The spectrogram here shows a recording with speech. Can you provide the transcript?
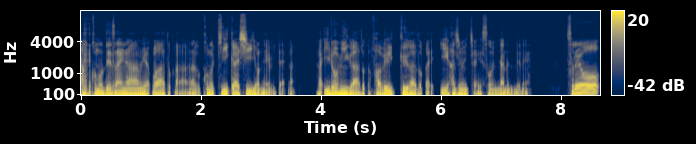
あ、このデザイナーはとか、なんかこの切り返しいいよねみたいな。色味がとか、ファブリックがとか言い始めちゃいそうになるんでね。それを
